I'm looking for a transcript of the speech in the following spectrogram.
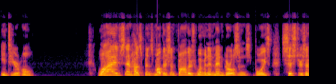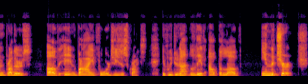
into your home. Wives and husbands, mothers and fathers, women and men, girls and boys, sisters and brothers, of, in, by, and for Jesus Christ. If we do not live out the love in the church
